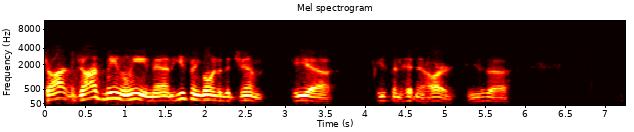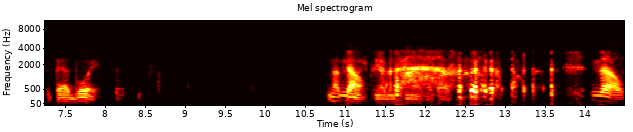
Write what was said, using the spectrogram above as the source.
John. John's mean lean, man. He's been going to the gym. He uh, he's been hitting it hard. He's a he's a bad boy. Not so No. much me. I've been seeing that no.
